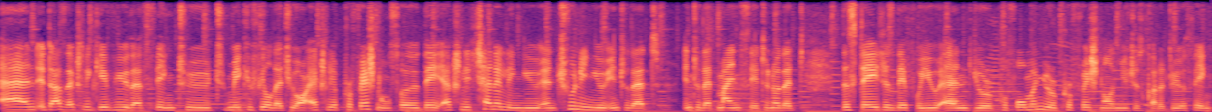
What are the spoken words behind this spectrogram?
And it does actually give you that thing to, to make you feel that you are actually a professional. So they actually channeling you and tuning you into that into that mindset to know that the stage is there for you and you're a performer, you're a professional, and you just got to do your thing.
